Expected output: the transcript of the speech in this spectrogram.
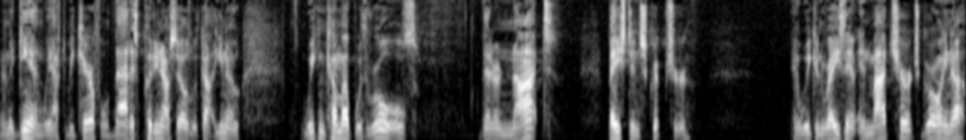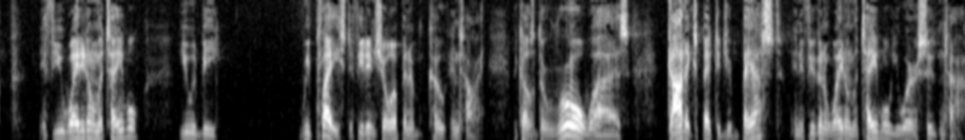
And again, we have to be careful. That is putting ourselves with God. You know, we can come up with rules that are not based in Scripture, and we can raise them. In my church growing up, if you waited on the table, you would be replaced if you didn't show up in a coat and tie. Because the rule was God expected your best, and if you're going to wait on the table, you wear a suit and tie.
